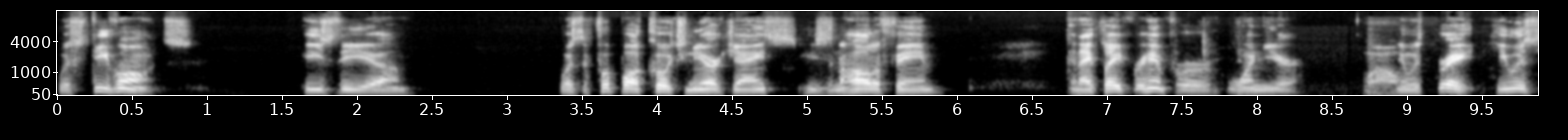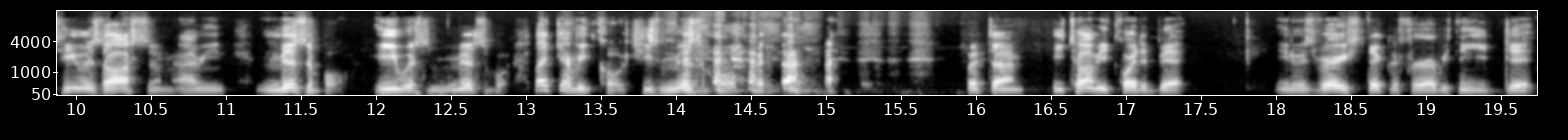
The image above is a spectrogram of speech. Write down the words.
was Steve Owens. He's the um, was the football coach in New York Giants. He's in the Hall of Fame, and I played for him for one year. Wow. It was great. He was he was awesome. I mean, miserable. He was miserable, like every coach. He's miserable, but, uh, but um, he taught me quite a bit, and he was very stickler for everything he did.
